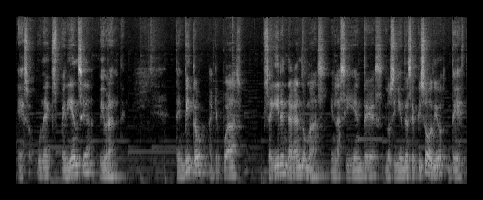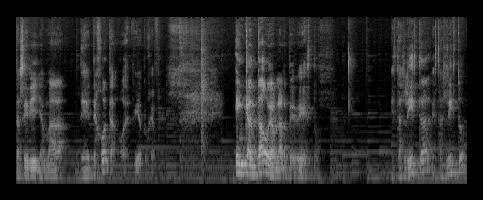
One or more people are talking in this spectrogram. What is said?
eso, una experiencia vibrante. Te invito a que puedas seguir indagando más en los siguientes episodios de esta serie llamada DTJ o Despide a tu jefe. Encantado de hablarte de esto. ¿Estás lista? ¿Estás listo?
